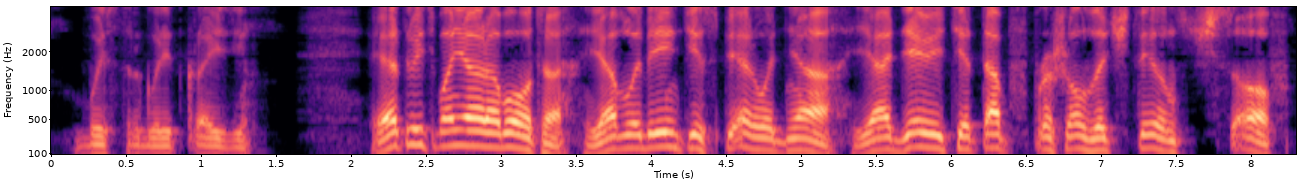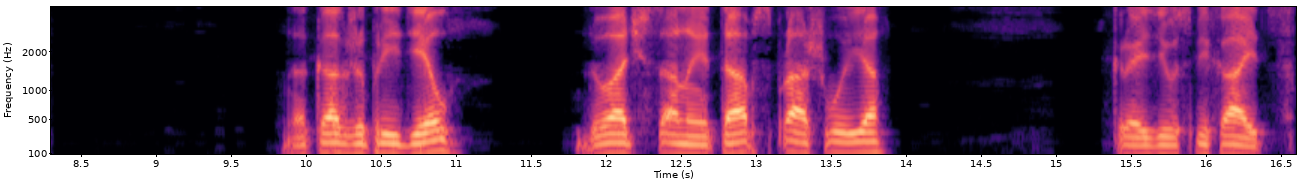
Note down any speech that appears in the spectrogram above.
— быстро говорит Крейзи. Это ведь моя работа. Я в лабиринте с первого дня. Я девять этапов прошел за четырнадцать часов. А как же предел? Два часа на этап, спрашиваю я. Крейзи усмехается.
